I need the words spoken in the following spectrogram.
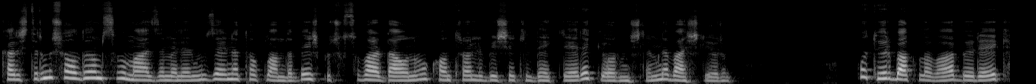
Karıştırmış olduğum sıvı malzemelerin üzerine toplamda 5,5 su bardağı unumu kontrollü bir şekilde ekleyerek yoğurma işlemine başlıyorum. Bu tür baklava, börek,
